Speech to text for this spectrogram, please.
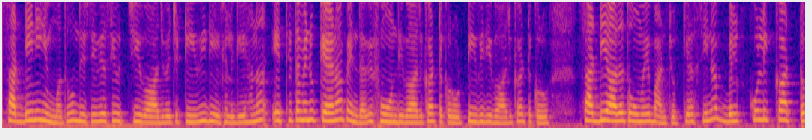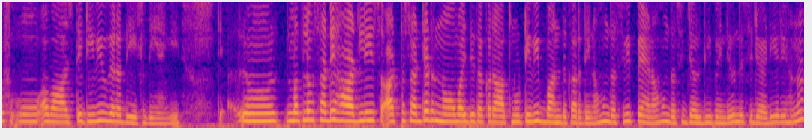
ਸਾਡੀ ਨਹੀਂ ਹਿੰਮਤ ਹੁੰਦੀ ਸੀ ਵੀ ਅਸੀਂ ਉੱਚੀ ਆਵਾਜ਼ ਵਿੱਚ ਟੀਵੀ ਦੇਖ ਲਈਏ, ਹਨਾ? ਇੱਥੇ ਤਾਂ ਮੈਨੂੰ ਕਹਿਣਾ ਪੈਂਦਾ ਵੀ ਫੋਨ ਦੀ ਆਵਾਜ਼ ਘੱਟ ਕਰੋ ਟੀਵੀ ਦੀ ਆਵਾਜ਼ ਘੱਟ ਕਰੋ। ਸਾਡੀ ਆਦਤ ਉਵੇਂ ਬਣ ਚੁੱਕੀ ਅਸੀਂ ਨਾ ਬਿਲਕੁਲ ਹੀ ਘੱਟ ਆਵਾਜ਼ ਤੇ ਟੀਵੀ ਵਗੈਰਾ ਦੇਖਦੇ ਆਂਗੇ ਤੇ ਮਤਲਬ ਸਾਡੇ ਹਾਰਡਲੀ 8 8:30 9 ਵਜੇ ਤੱਕ ਰਾਤ ਨੂੰ ਟੀਵੀ ਬੰਦ ਕਰ ਦੇਣਾ ਹੁੰਦਾ ਸੀ, ਵੀ ਪੈਣਾ ਹੁੰਦਾ ਸੀ, ਜਲਦੀ ਪੈਂਦੇ ਹੁੰਦੇ ਸੀ ਡੈਡੀ ਹਰੇ, ਹਨਾ?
